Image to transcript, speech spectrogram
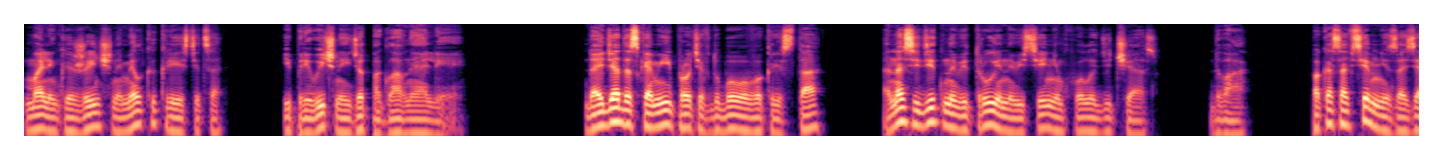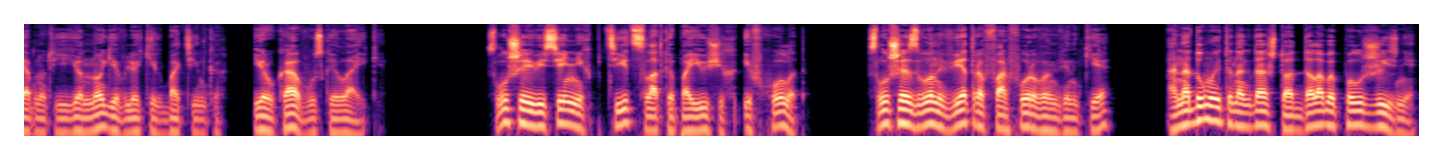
Маленькая женщина мелко крестится и привычно идет по главной аллее. Дойдя до скамьи против дубового креста, она сидит на ветру и на весеннем холоде час, два, пока совсем не зазябнут ее ноги в легких ботинках и рука в узкой лайке. Слушая весенних птиц, сладко поющих и в холод, слушая звон ветра в фарфоровом венке, она думает иногда, что отдала бы полжизни,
